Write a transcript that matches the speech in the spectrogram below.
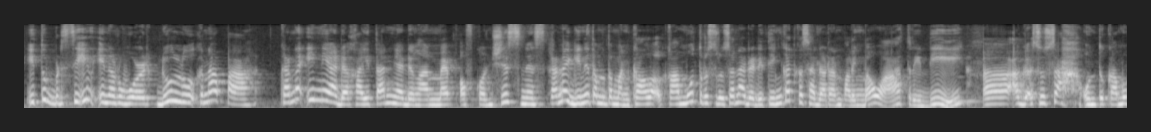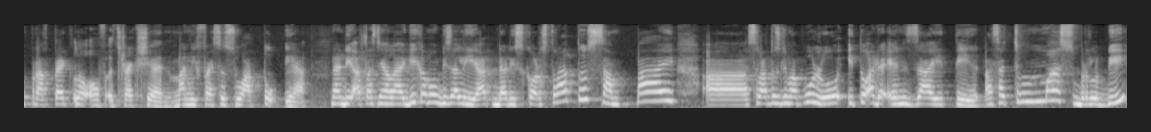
itu bersihin inner work dulu. Kenapa? Karena ini ada kaitannya dengan map of consciousness. Karena gini teman-teman, kalau kamu terus-terusan ada di tingkat kesadaran paling bawah, 3D, uh, eh, agak susah untuk kamu praktek law of attraction, manifest sesuatu ya. Nah, di atasnya lagi kamu bisa lihat dari skor 100 sampai uh, 150 itu ada anxiety, rasa cemas berlebih,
